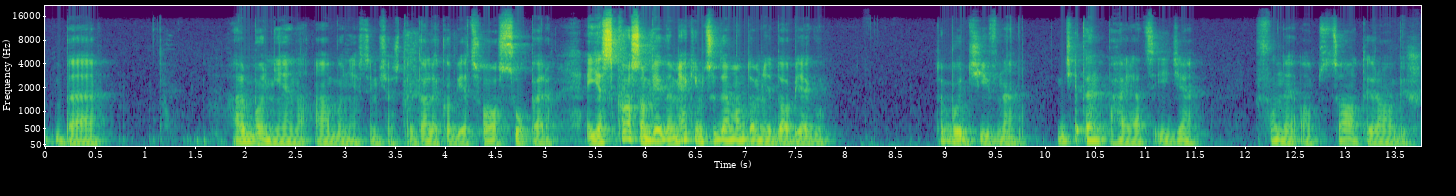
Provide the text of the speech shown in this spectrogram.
B. Albo nie na A, bo nie chcę mi się aż tak daleko biec. O, super. Ej, ja z kosą biegłem. Jakim cudem on do mnie dobiegł? To było dziwne. Gdzie ten pajac idzie? Funy ops, co ty robisz?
